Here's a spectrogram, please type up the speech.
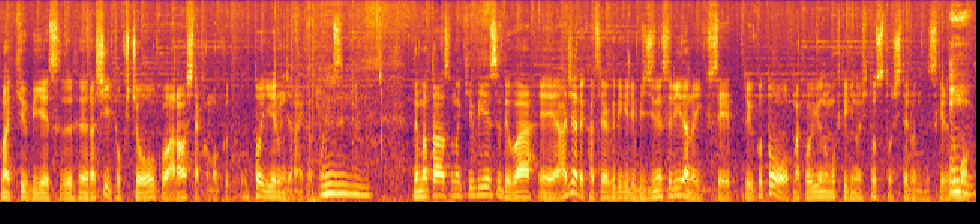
まあ、QBS らしい特徴をこう表した科目と言えるんじゃないかと思います。でまた、その QBS では、えー、アジアで活躍できるビジネスリーダーの育成ということを、まあ、こういうの目的の一つとしてるんですけれども、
